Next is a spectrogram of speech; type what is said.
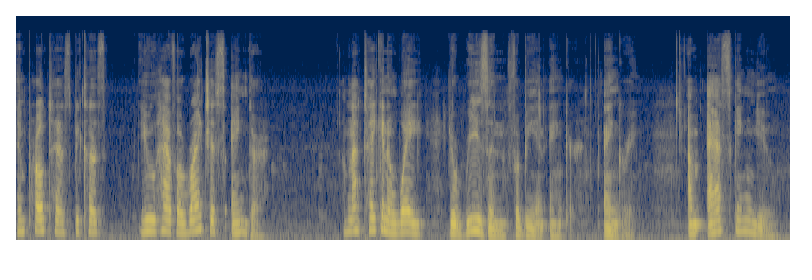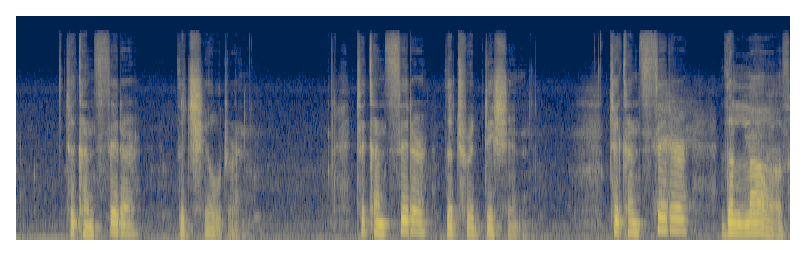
and protest because you have a righteous anger, I'm not taking away your reason for being anger, angry. I'm asking you to consider the children to consider the tradition, to consider the love,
